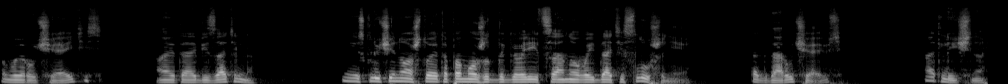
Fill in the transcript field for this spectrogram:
Вы ручаетесь? А это обязательно? Не исключено, что это поможет договориться о новой дате слушания. Тогда ручаюсь. Отлично.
